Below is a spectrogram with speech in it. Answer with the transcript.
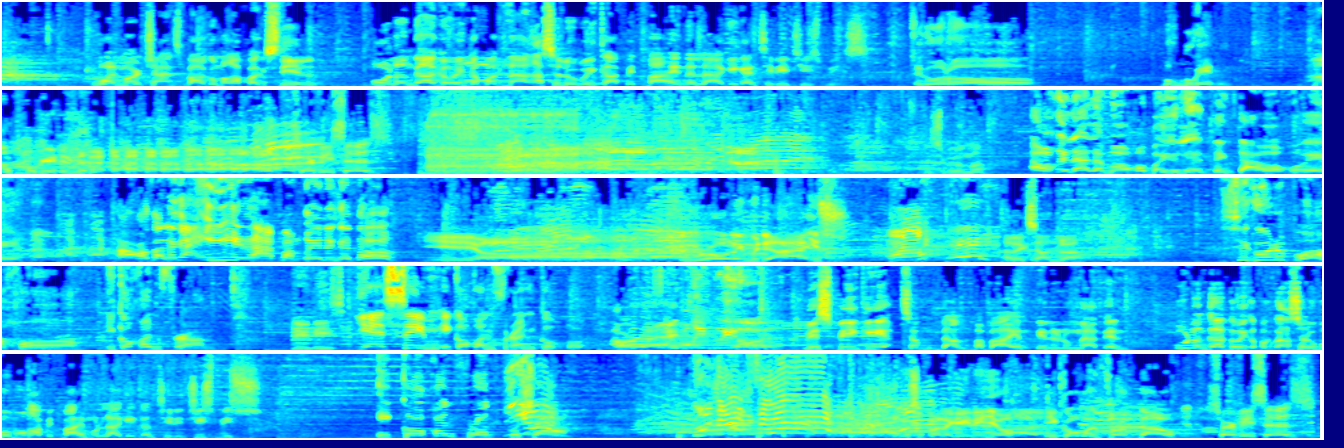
one more chance bago makapag-steal. Unang gagawin kapag nakasalubong yung kapitbahay na lagi kang chinichismis. Siguro, bugbugin. Bugin. Services. Wala. Miss Vilma? Ako kilala mo ako, bayulenteng tao ako eh. Ako talaga, ihirapan ko yan ng ganito. oh. Yeah. Rolling with the eyes. Ah! Eh! Alexandra? Siguro po ako, iko-confront. Denise? Yes, same. Iko-confront ko po. Alright. Sasabukin ko yun. Miss Pinky, isang daang babae ang tinanong natin. Unang gagawin kapag nakasalubong mo kapitbahay mo lagi kang sinichismis. Iko-confront ko siya. Good answer! Ano sa palagay ninyo? Iko-confront daw. Services.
